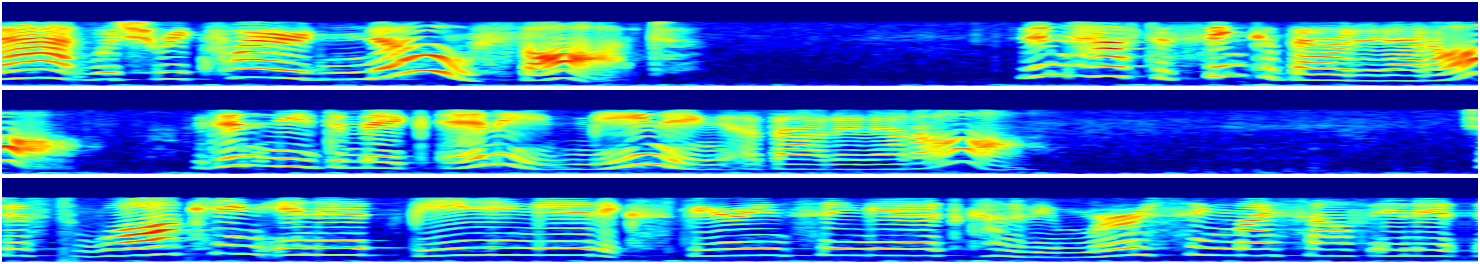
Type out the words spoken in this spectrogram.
that which required no thought. I didn't have to think about it at all. I didn't need to make any meaning about it at all. Just walking in it, being it, experiencing it, kind of immersing myself in it,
